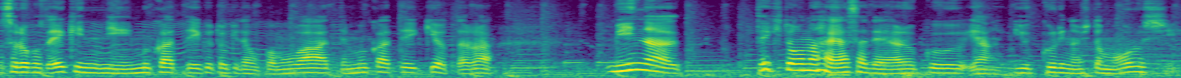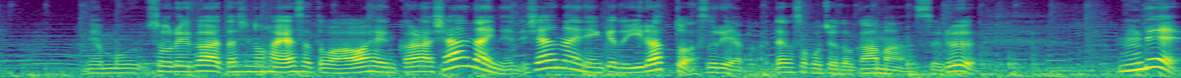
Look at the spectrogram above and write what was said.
それこそ駅に向かっていく時だとかもわーって向かっていきよったらみんな適当な速さで歩くやん。ゆっくりの人もおるし。でもそれが私の速さとは合わへんからしゃあないねんで。しゃあないねんけどイラッとはするやか。らだからそこちょっと我慢する。んで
